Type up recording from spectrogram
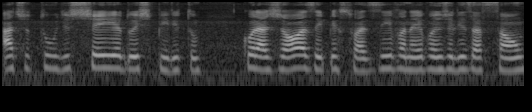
atitude cheia do espírito, corajosa e persuasiva na evangelização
